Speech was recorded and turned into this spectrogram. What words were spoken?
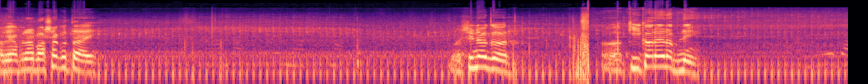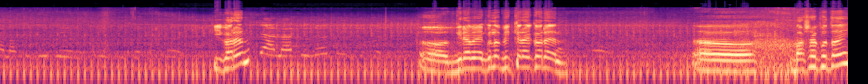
আমি আপনার বাসা কোথায়? শ্রীনগর কি করেন আপনি? কি করেন? ও, গ্রামে এগুলো বিক্রয় করেন? বাসা কোথায়?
